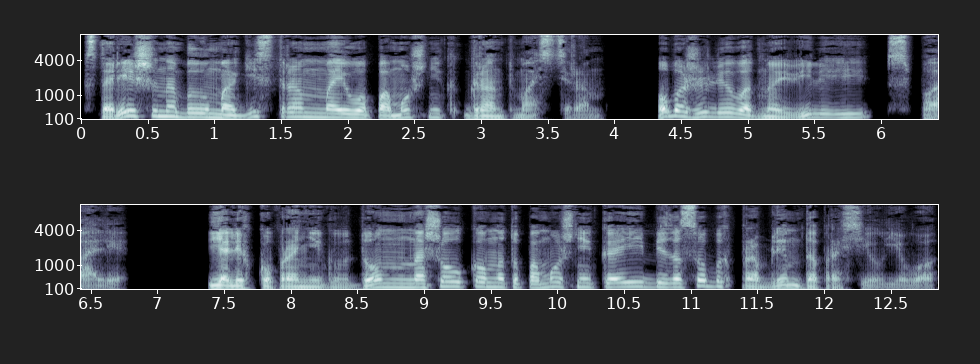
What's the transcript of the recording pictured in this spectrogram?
Старейшина был магистром, моего помощник — грандмастером. Оба жили в одной вилле и спали. Я легко проник в дом, нашел комнату помощника и без особых проблем допросил его.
